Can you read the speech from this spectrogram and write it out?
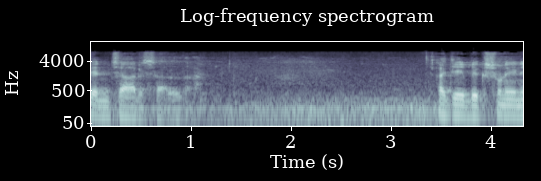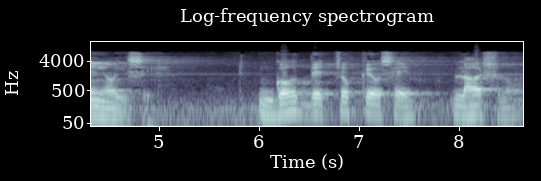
3-4 ਸਾਲ ਦਾ। ਅਜੇ ਵਿਕਸ਼ੁਣੀ ਨਹੀਂ ਹੋਈ ਸੀ। ਗੋਦ ਦੇ ਚੁੱਕ ਕੇ ਉਸੇ লাশ ਨੂੰ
